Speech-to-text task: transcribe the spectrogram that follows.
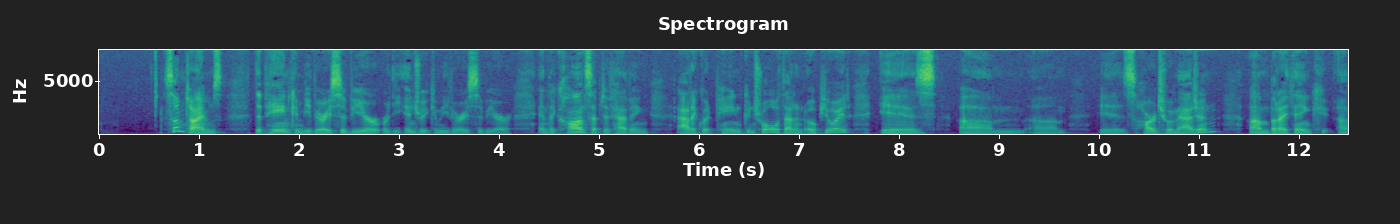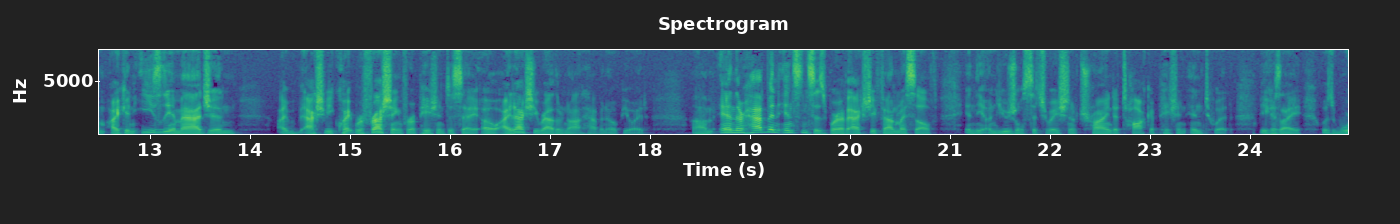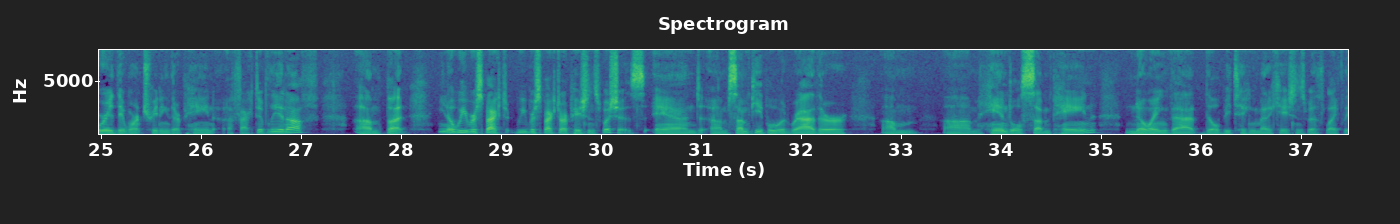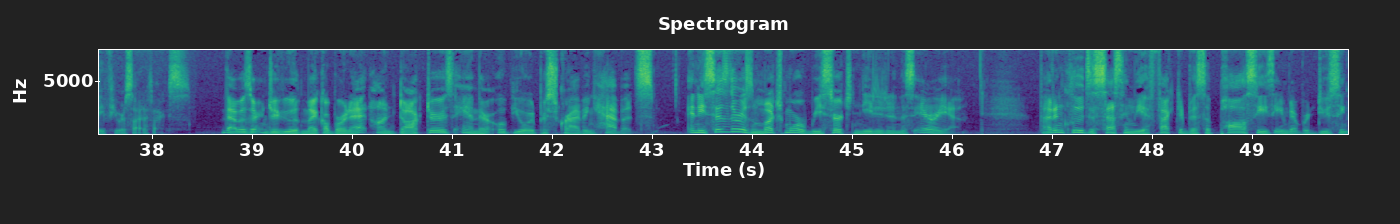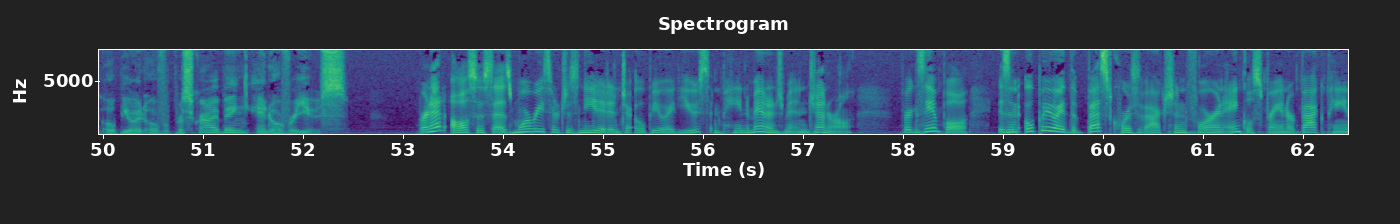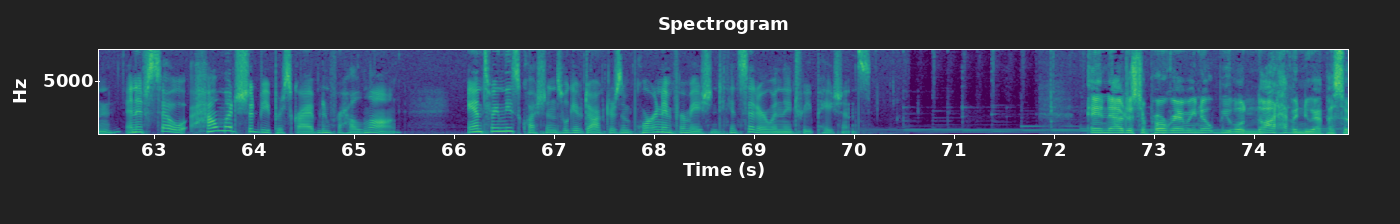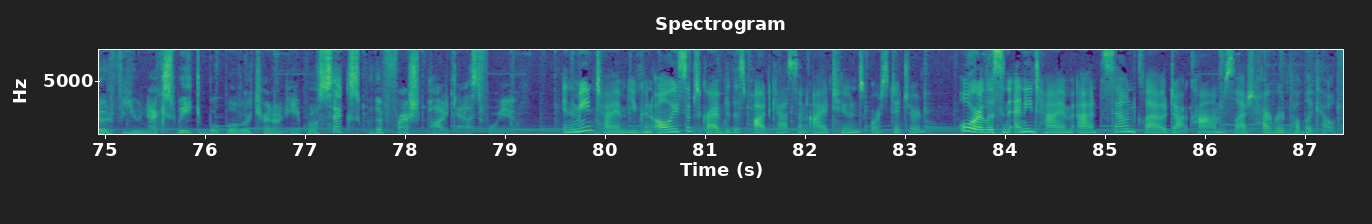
Sometimes the pain can be very severe or the injury can be very severe, and the concept of having adequate pain control without an opioid is um, um, is hard to imagine. Um, but I think um, I can easily imagine. I'd actually be quite refreshing for a patient to say, "Oh, I'd actually rather not have an opioid." Um, and there have been instances where I've actually found myself in the unusual situation of trying to talk a patient into it because I was worried they weren't treating their pain effectively enough. Um, but you know, we respect we respect our patients' wishes, and um, some people would rather. Um, um, handle some pain, knowing that they'll be taking medications with likely fewer side effects. That was our interview with Michael Barnett on doctors and their opioid prescribing habits. And he says there is much more research needed in this area. That includes assessing the effectiveness of policies aimed at reducing opioid overprescribing and overuse. Barnett also says more research is needed into opioid use and pain management in general. For example, is an opioid the best course of action for an ankle sprain or back pain? And if so, how much should be prescribed and for how long? Answering these questions will give doctors important information to consider when they treat patients. And now, just a programming note we will not have a new episode for you next week, but we'll return on April 6th with a fresh podcast for you. In the meantime, you can always subscribe to this podcast on iTunes or Stitcher, or listen anytime at soundcloud.com slash Harvard Public Health.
